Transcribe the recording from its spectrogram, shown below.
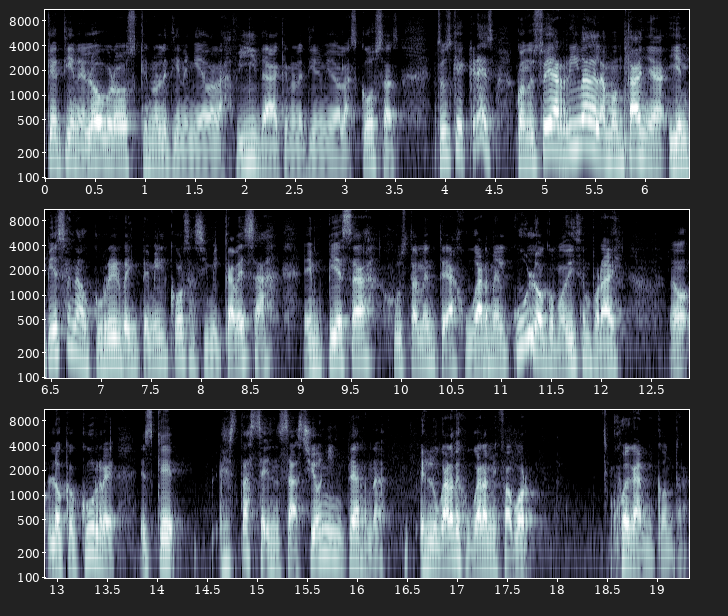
que tiene logros, que no le tiene miedo a la vida, que no le tiene miedo a las cosas. Entonces, ¿qué crees? Cuando estoy arriba de la montaña y empiezan a ocurrir 20 mil cosas y mi cabeza empieza justamente a jugarme el culo, como dicen por ahí, lo que ocurre es que esta sensación interna, en lugar de jugar a mi favor, juega a mi contra.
